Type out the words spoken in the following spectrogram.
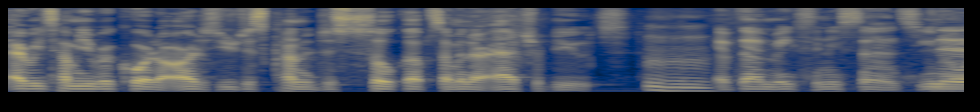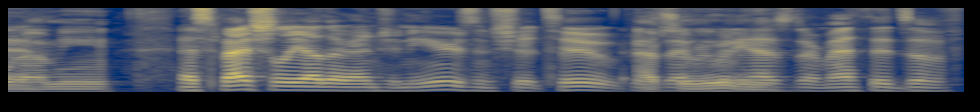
every time you record an artist, you just kind of just soak up some of their attributes, if that makes any sense. You know what Mm-hmm. I mean? especially other engineers and shit too because everybody has their methods of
